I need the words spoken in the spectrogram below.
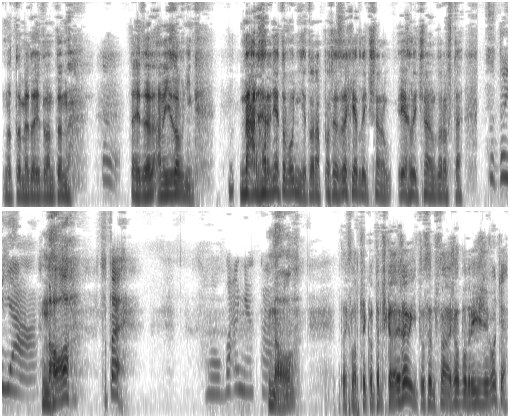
na tom je tady ten, ten, tady ten anýzovník. Nádherně to voní, je to na pařezech jehličnanů, jehličnanů to roste. Co to já? No, co to je? Houba nějaká. No, to je chlapče kotrčka deřevý, tu jsem se našel po životě.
